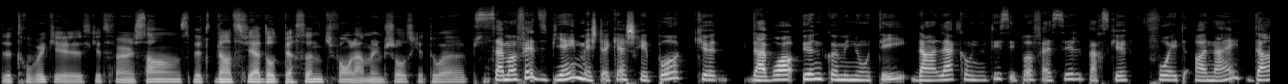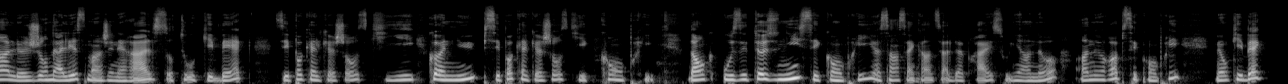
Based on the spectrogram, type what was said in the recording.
de trouver que ce que tu fais un sens, de t'identifier à d'autres personnes qui font la même chose que toi, puis Ça m'a fait du bien, mais je te cacherai pas que d'avoir une communauté, dans la communauté, c'est pas facile parce que faut être honnête, dans le journalisme en général, surtout au Québec, c'est pas quelque chose qui est connu, puis c'est pas quelque chose qui est compris. Donc, aux États-Unis, c'est compris, il y a 150 salles de presse où il y en a. En Europe, c'est compris, mais au Québec,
